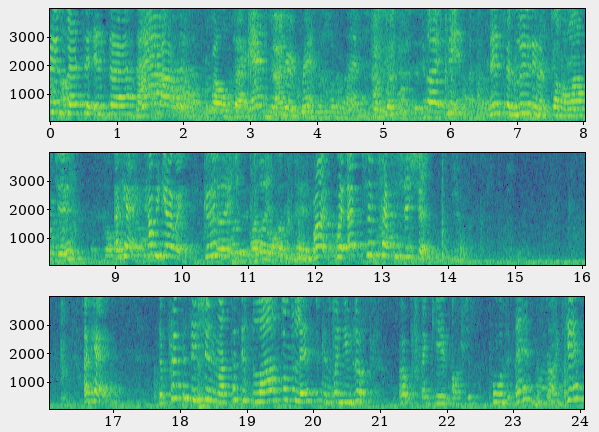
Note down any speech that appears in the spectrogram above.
first letter is a vowel. Well done. Yes, you're. So, miss. There's some learning that's gone on last year. Okay, how we going? Good? I got. Right, we're up to preposition. Okay, the preposition, and I've put this last on the list because when you look, oh, thank you, I'll just pause it there and start again.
